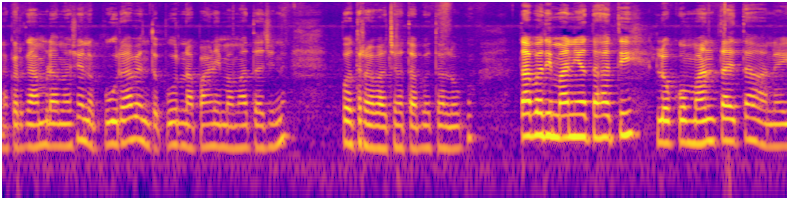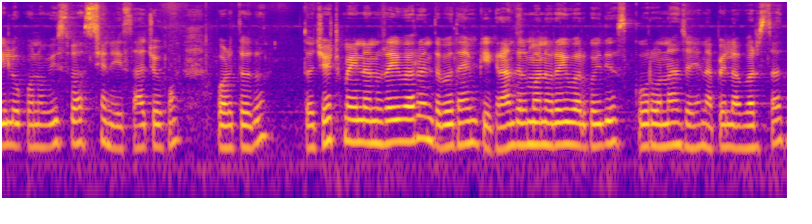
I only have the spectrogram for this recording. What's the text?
નકર ગામડામાં છે ને પૂર આવે ને તો પૂરના પાણીમાં માતાજીને પધરાવા જતા બધા લોકો. તો આ બધી માન્યતા હતી. લોકો માનતા હતા અને એ લોકોનો વિશ્વાસ છે ને એ સાચો પણ પડતો હતો. તો જેઠ મહિનાનો રવિવાર હોય ને તો બધા એમ કે રાંદલમાંનો રવિવાર કોઈ દિવસ કોરો ના જાય. એના પહેલાં વરસાદ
